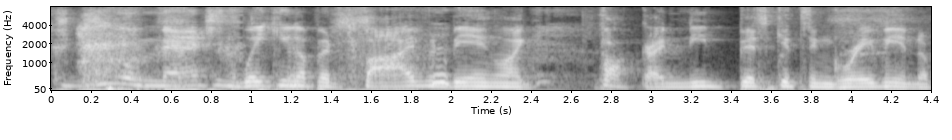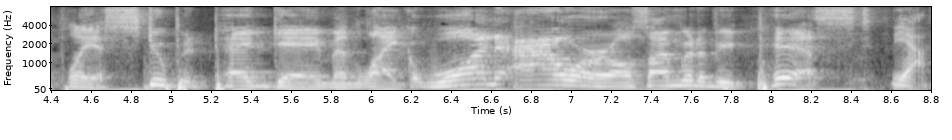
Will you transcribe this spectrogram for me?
Could could you imagine waking up at five and being like, "Fuck, I need biscuits and gravy and to play a stupid peg game in like one hour, else I'm gonna be pissed." Yeah.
